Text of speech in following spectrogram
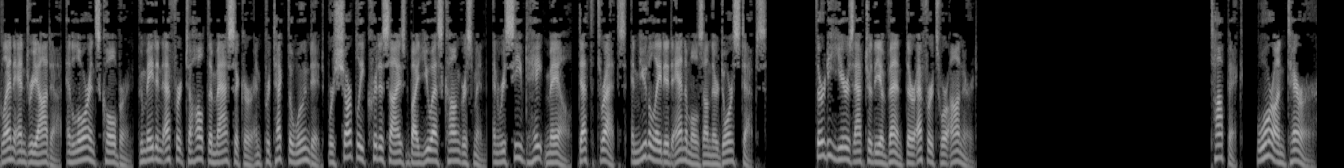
Glenn Andriotta, and Lawrence Colburn, who made an effort to halt the massacre and protect the wounded, were sharply criticized by U.S. congressmen, and received hate mail, death threats, and mutilated animals on their doorsteps. Thirty years after the event their efforts were honored. War on Terror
